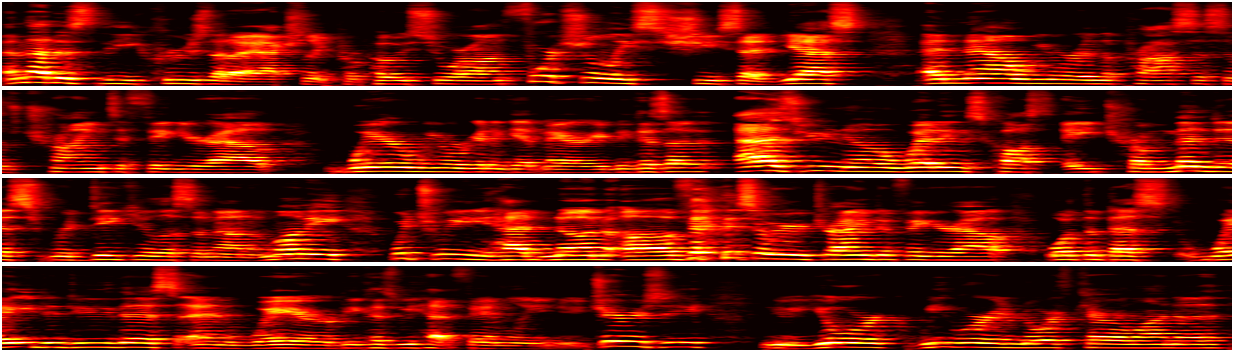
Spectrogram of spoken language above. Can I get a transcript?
and that is the cruise that I actually proposed to her on. Fortunately, she said yes, and now we were in the process of trying to figure out where we were going to get married because, as you know, weddings cost a tremendous, ridiculous amount of money, which we had none of. so we were trying to figure out what the best way to do this and where because we had family in New Jersey, New York, we were in North Carolina.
